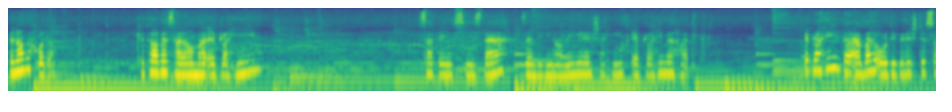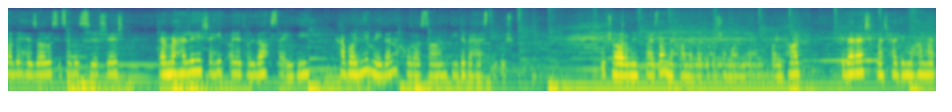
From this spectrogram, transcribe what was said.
به نام خدا. کتاب سلام بر ابراهیم صفحه 13 زندگی نامه شهید ابراهیم هادی. ابراهیم در اول اردیبهشت سال 1336 در محله شهید آیت الله سعیدی حوالی میدان خراسان دیده به هستی گشود. او چهارمین فرزند خانواده به شمار می‌رفت. با این حال پدرش مشهدی محمد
